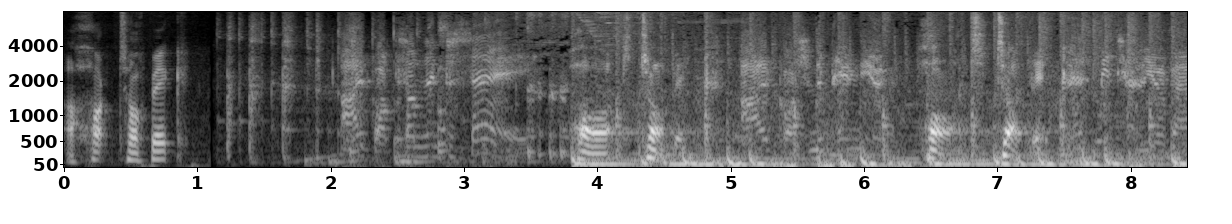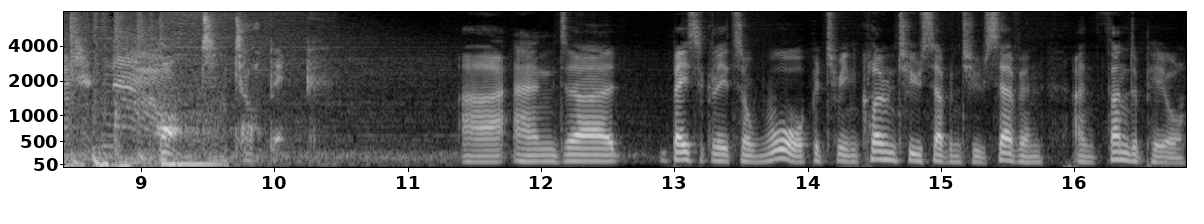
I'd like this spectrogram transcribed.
a hot topic. I've got something to say. Hot topic. I've got an opinion. Hot topic. Let me tell you about it now. Hot topic. Uh, and uh, basically, it's a war between Clone 2727 and Thunderpeel.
